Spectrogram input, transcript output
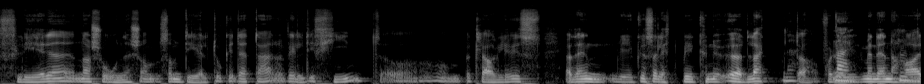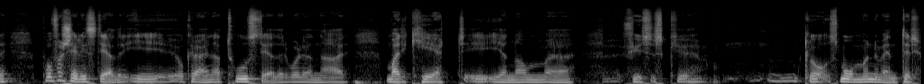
flere nasjoner som, som deltok i dette her, og veldig fint. Og, og beklageligvis Ja, den blir jo ikke så lett bli kunne ødelagt, da, den, men den har på forskjellige steder i Ukraina to steder hvor den er markert gjennom uh, fysisk uh, små monumenter.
